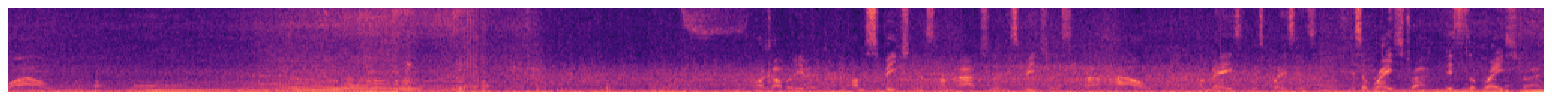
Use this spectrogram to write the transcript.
Wow. I can't believe it. I'm speechless. I'm absolutely speechless at how amazing this place is. It's a racetrack. This is a racetrack.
